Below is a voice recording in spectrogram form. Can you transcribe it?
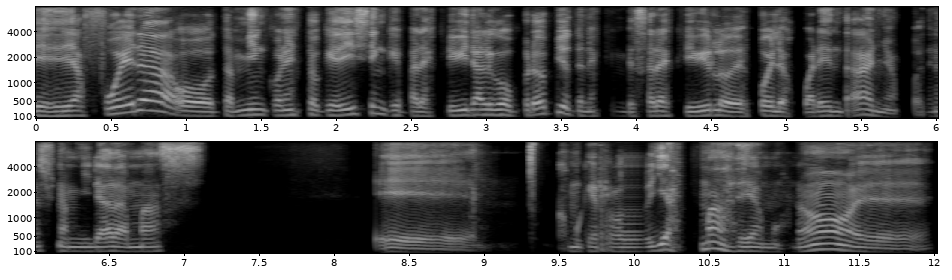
desde afuera o también con esto que dicen que para escribir algo propio tenés que empezar a escribirlo después de los 40 años, pues tenés una mirada más, eh, como que rodillas más, digamos, ¿no? Eh,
